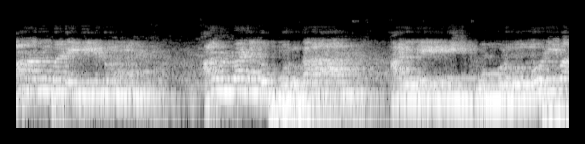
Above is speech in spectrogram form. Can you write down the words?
ஆறுபடை வீடும் அருள் வழங்கும் முருகா அருகே நீ ஓடோடிவா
